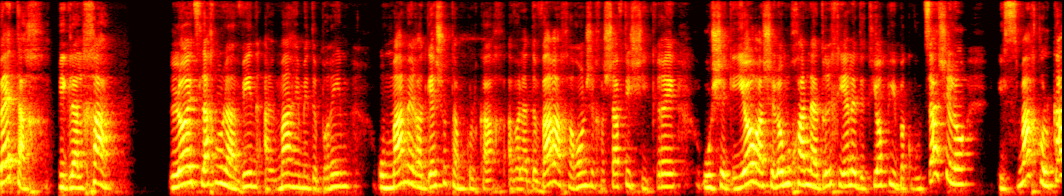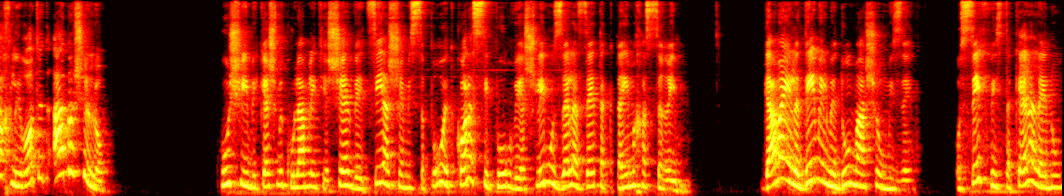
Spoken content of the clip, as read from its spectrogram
בטח, בגללך, לא הצלחנו להבין על מה הם מדברים ומה מרגש אותם כל כך, אבל הדבר האחרון שחשבתי שיקרה הוא שגיורא, שלא מוכן להדריך ילד אתיופי בקבוצה שלו, ישמח כל כך לראות את אבא שלו. כושי ביקש מכולם להתיישב והציע שהם יספרו את כל הסיפור וישלימו זה לזה את הקטעים החסרים. גם הילדים ילמדו משהו מזה. הוסיף והסתכל עלינו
